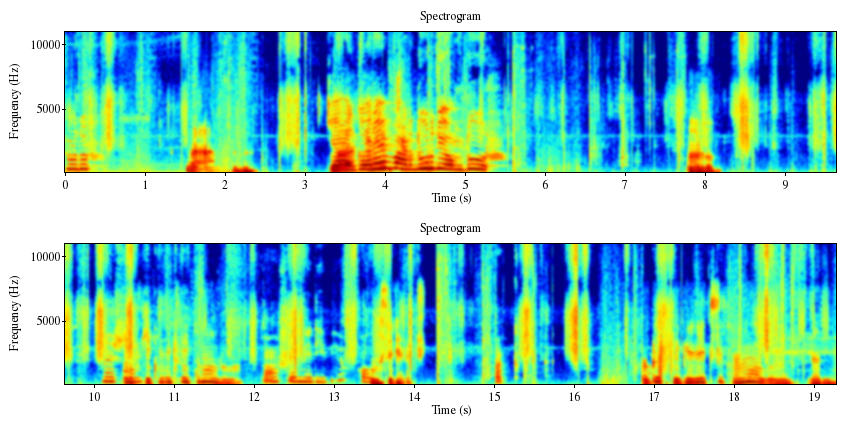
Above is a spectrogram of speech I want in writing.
Dur dur. Ya görev var. Dur diyorum dur. Pardon. Neyse tamam 18 sıkıntı yok. lan? Ben şu M7'yi bir al. 18 Bak. Kanka 8 eksi sen mi aldın izlerini?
